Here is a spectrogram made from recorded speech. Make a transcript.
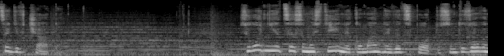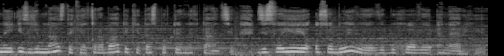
це дівчата. Сьогодні це самостійний командний вид спорту, синтезований із гімнастики, акробатики та спортивних танців зі своєю особливою вибуховою енергією.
